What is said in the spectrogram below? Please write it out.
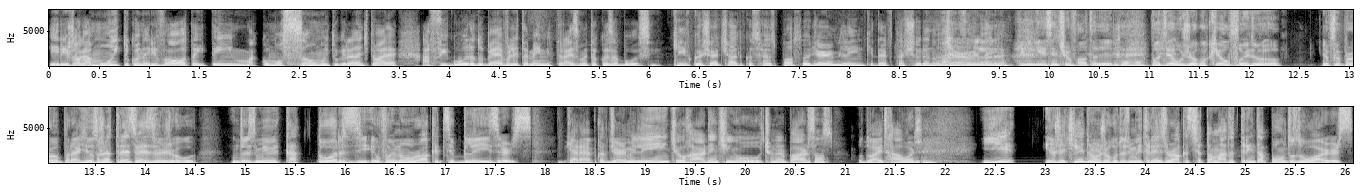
ele joga muito quando ele volta, e tem uma comoção muito grande, então a, a figura do Beverly também me traz muita coisa boa, assim. Quem ficou chateado com essa resposta é o Jeremy Lin, que deve estar tá chorando mais Jeremy agora. Lin, que ninguém sentiu falta dele. É. Vou dizer, o jogo que eu fui do... Eu fui pro, pra Houston já três vezes ver jogo. Em 2014, eu fui num Rockets e Blazers, que era a época do Jeremy Lin, tinha o Harden, tinha o Chandler Parsons, o Dwight Howard. Sim. E eu já tinha ido num jogo 2013 e o Rockets tinha tomado 30 pontos do Warriors.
